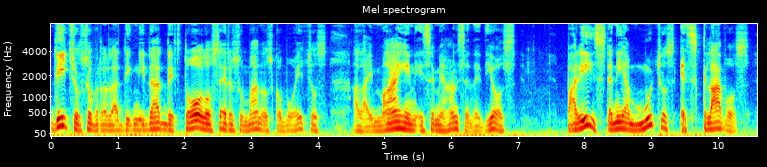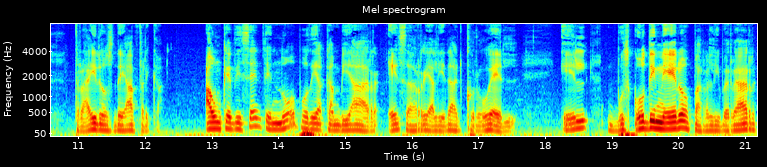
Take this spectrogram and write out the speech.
dicho sobre la dignidad de todos los seres humanos como hechos a la imagen y semejanza de Dios. París tenía muchos esclavos traídos de África. Aunque Vicente no podía cambiar esa realidad cruel, él buscó dinero para liberar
